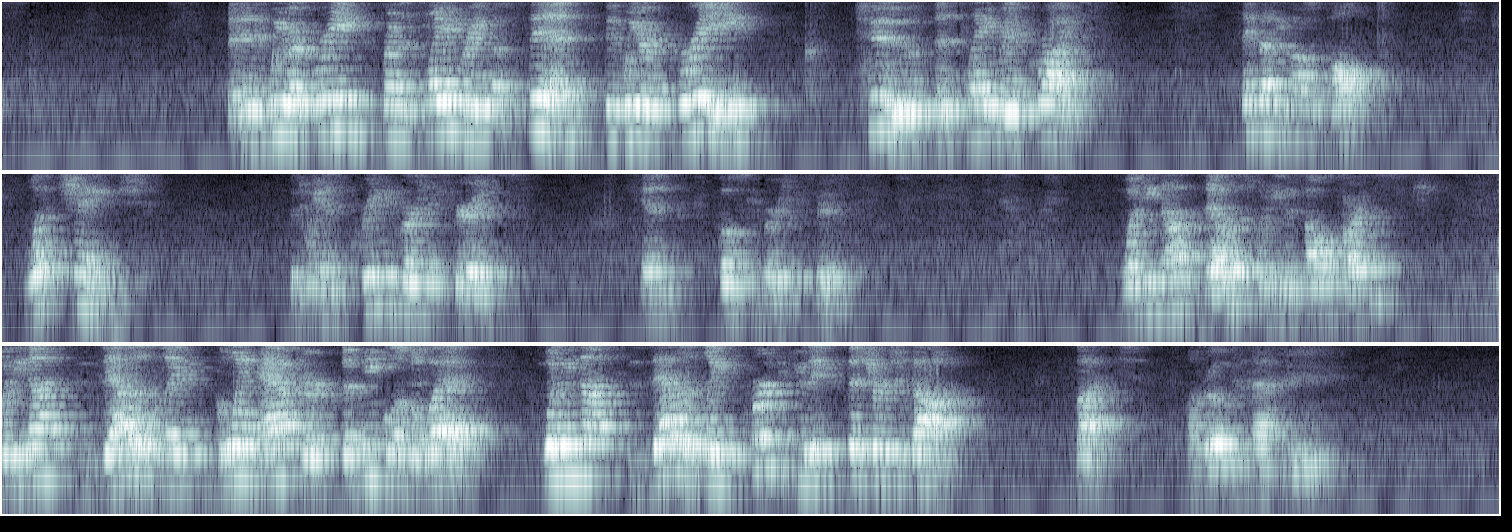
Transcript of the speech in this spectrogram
Because if we are free from the slavery of sin, then we are free to the slavery of Christ. Think about the Apostle Paul. What changed between his pre conversion experience and his post conversion experience? Was he not zealous when he was Saul of Tarsus? Was he not zealously going after the people of the way? Was he not zealously persecuting the church of God? But on the road to Damascus,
